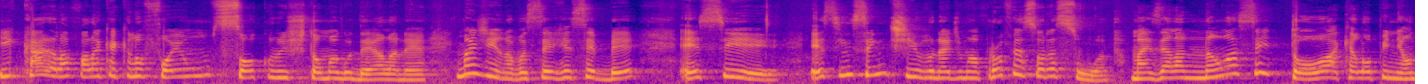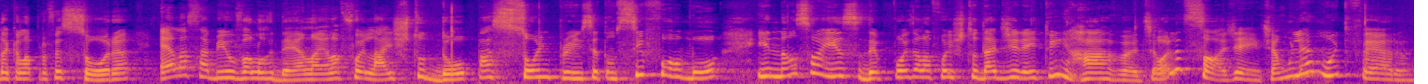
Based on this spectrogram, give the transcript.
E cara, ela fala que aquilo foi um soco no estômago dela, né? Imagina você receber esse esse incentivo, né, de uma professora sua. Mas ela não aceitou aquela opinião daquela professora. Ela sabia o valor dela, ela foi lá, estudou, passou em Princeton, se formou e não só isso, depois ela foi estudar direito em Harvard. Olha só, gente, a mulher é muito fera.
